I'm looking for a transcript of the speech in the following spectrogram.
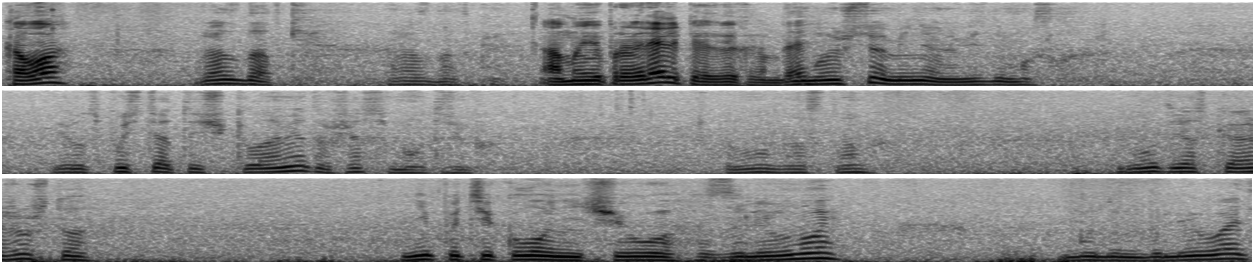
Кого? Раздатки. Раздатка. А мы ее проверяли перед выходом, да? Мы все меняли везде масло. И вот спустя тысячу километров сейчас смотрим, что у нас там. Ну вот я скажу, что не потекло ничего с заливной. Будем доливать.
